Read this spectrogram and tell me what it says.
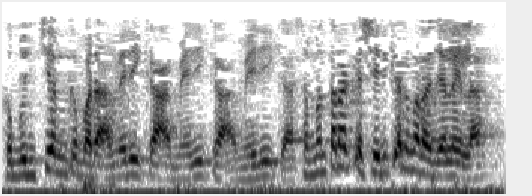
kebencian kepada Amerika, Amerika, Amerika. Sementara kesyirikan merajalela.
